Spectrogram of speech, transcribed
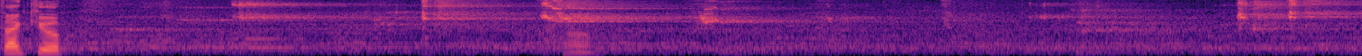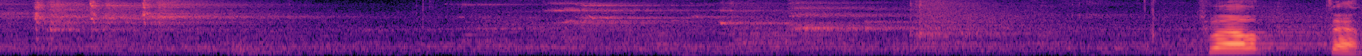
Thank you. Twelve, ten.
